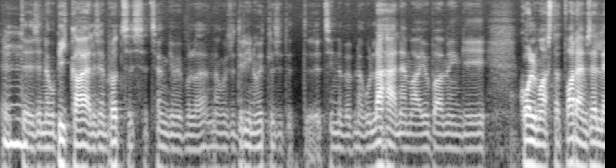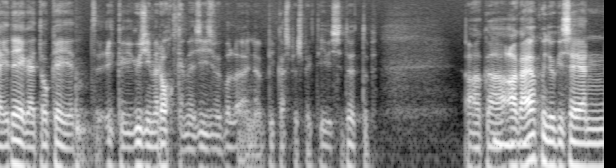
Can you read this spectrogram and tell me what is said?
et mm -hmm. see on nagu pikaajalisem protsess, et see ongi võib-olla nagu sa, Triinu, ütlesid, et, et sinna peab nagu lähenema juba mingi kolm aastat varem selle ideega, et okei okay,, et ikkagi küsime rohkem ja siis võib-olla onju pikas perspektiivis see töötab. aga mm., aga jah, muidugi see on,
